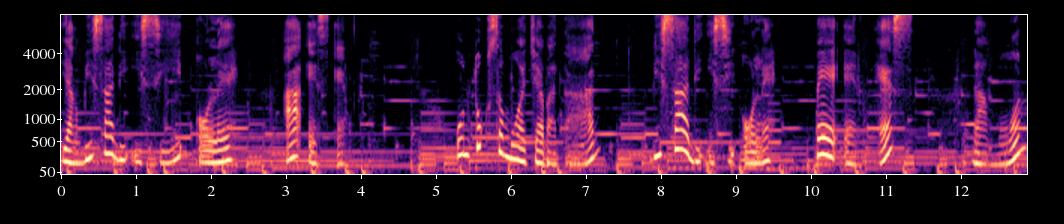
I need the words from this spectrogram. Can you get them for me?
yang bisa diisi oleh ASN. Untuk semua jabatan bisa diisi oleh PNS, namun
